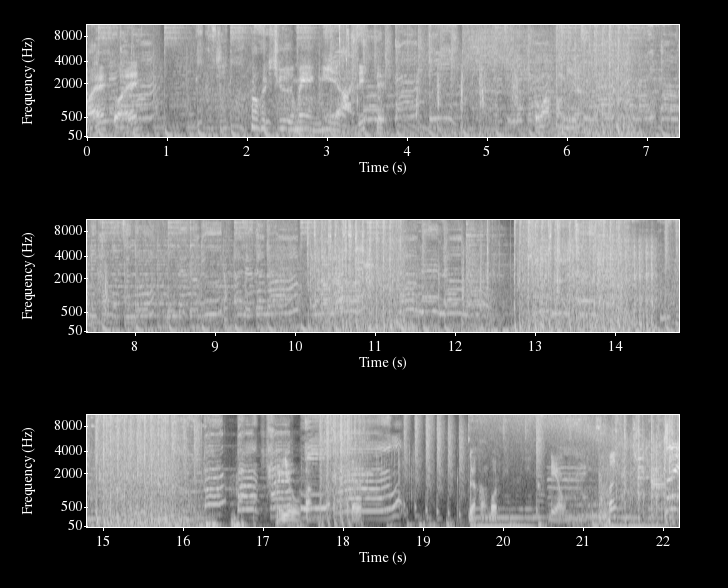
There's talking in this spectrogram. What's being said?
วยสวยโอ้ยชื่อแม่งนี่อ่านดิเจ๊เพราะว่าฝั่งนี้นะอยู่ฝั่งเจอเดี๋ยวข้างบน เดี๋ยว เฮ้ยเฮ้ย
